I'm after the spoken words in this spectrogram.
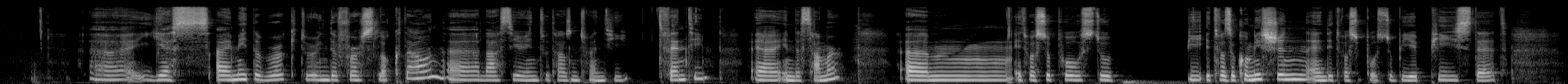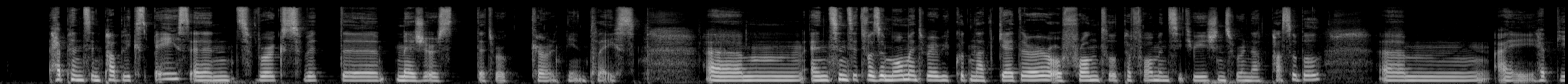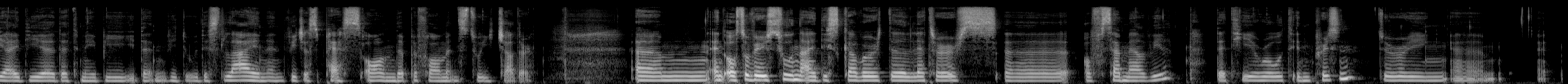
Uh, yes, I made the work during the first lockdown uh, last year in 2020 20, uh, in the summer. Um, it was supposed to be, it was a commission and it was supposed to be a piece that happens in public space and works with the measures that were currently in place. Um, and since it was a moment where we could not gather or frontal performance situations were not possible, um, I had the idea that maybe then we do this line and we just pass on the performance to each other. Um, and also very soon I discovered the letters uh, of Sam Melville that he wrote in prison during um,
